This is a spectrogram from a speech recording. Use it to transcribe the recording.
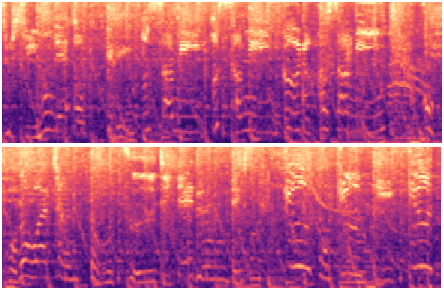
出身でうさみうさみグルコサミン心はちゃんと通じてるんです。 cute cutie cute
